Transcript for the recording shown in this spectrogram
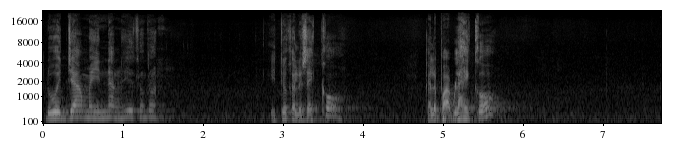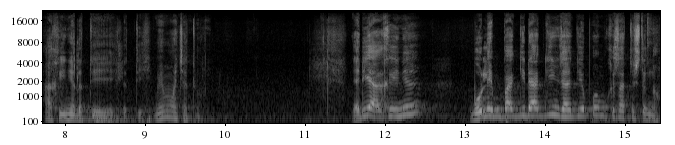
dua jam mainang je tuan-tuan. Itu kalau seekor. Kalau 14 ekor akhirnya letih, letih. Memang macam tu. Jadi akhirnya boleh bagi daging saja pun ke satu setengah.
